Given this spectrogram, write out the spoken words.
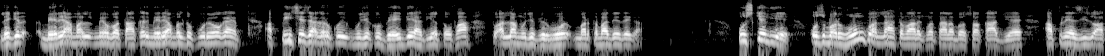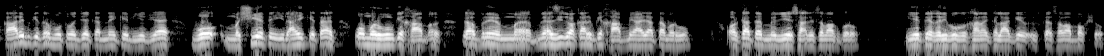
लेकिन मेरे अमल में वह ताकत मेरे अमल तो पूरे हो गए अब पीछे से अगर कोई मुझे कोई भेज दे हदिया तोहफ़ा तो अल्लाह मुझे फिर वो मरतबा दे देगा। उसके लिए उस मरहूम को अल्लाह तबारक वाली बसात जो है, अपने अज़ीज़ अकारब की तरफ़ मुतवजह करने के लिए जो है, वो मशीत इलाही के तहत वो मरहूम के ख्वाब अपने अपने अज़ीज़ अकारब के ख्वाब में आ जाता मरहूम। और कहता है, मेरे ये सारे सवाब करो। ये थे गरीबों को खाना खिला के उसका सवाब बख्शो।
